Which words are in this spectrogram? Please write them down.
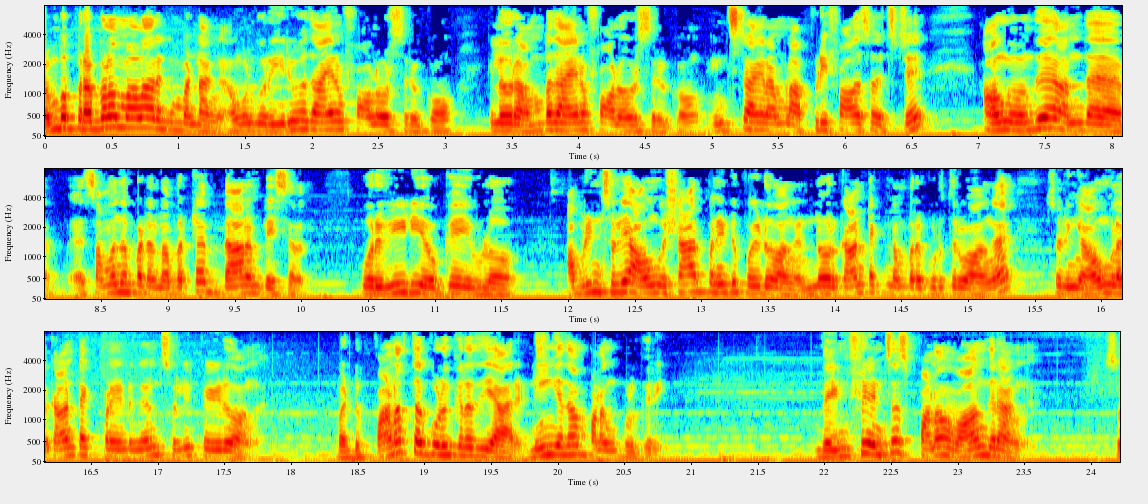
ரொம்ப பிரபலமாலாம் இருக்க மாட்டாங்க. அவங்களுக்கு ஒரு இருபதாயிரம் ஃபாலோவர்ஸ் இருக்கும். இல்லை ஒரு ஐம்பதாயிரம் ஃபாலோவர்ஸ் இருக்கும். இன்ஸ்டாகிராமில் அப்படி ஃபாலோஸ் வச்சுட்டு அவங்க வந்து அந்த சம்மந்தப்பட்ட நபர்கிட்ட பேரம் பேசுறது. ஒரு வீடியோவுக்கு இவ்வளோ அப்படின்னு சொல்லி அவங்க ஷேர் பண்ணிட்டு போயிடுவாங்க. இன்னொரு காண்டாக்ட் நம்பரை கொடுத்துருவாங்க. ஸோ நீங்கள் அவங்கள கான்டாக்ட் பண்ணிடுங்கன்னு சொல்லி போயிடுவாங்க. பட் பணத்தை கொடுக்கறது யார்? நீங்கள் தான் பணம் கொடுக்குறீங்க. இந்த இன்ஃப்ளூயன்சஸ் பணம் வாங்குறாங்க. ஸோ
